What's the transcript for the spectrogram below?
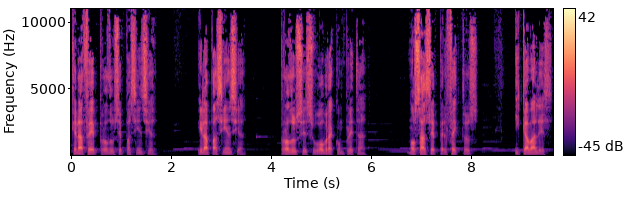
que la fe produce paciencia y la paciencia produce su obra completa, nos hace perfectos y cabales.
